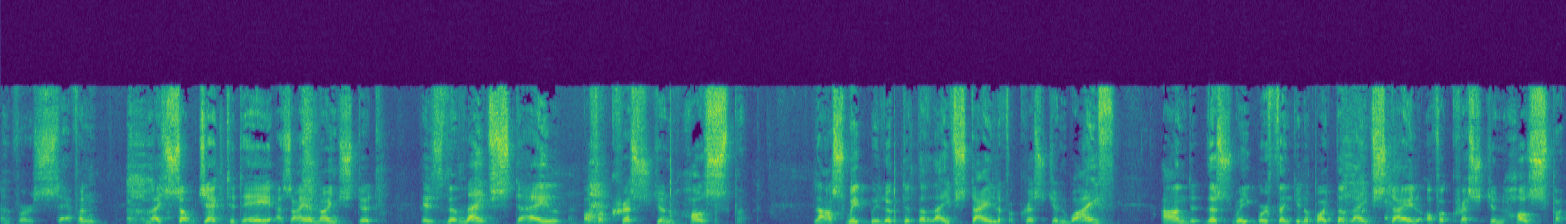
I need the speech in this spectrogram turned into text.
and verse 7. And my subject today, as I announced it, is the lifestyle of a Christian husband. Last week we looked at the lifestyle of a Christian wife, and this week we're thinking about the lifestyle of a Christian husband.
